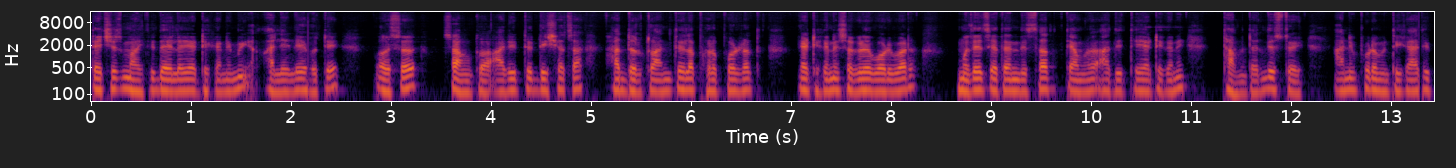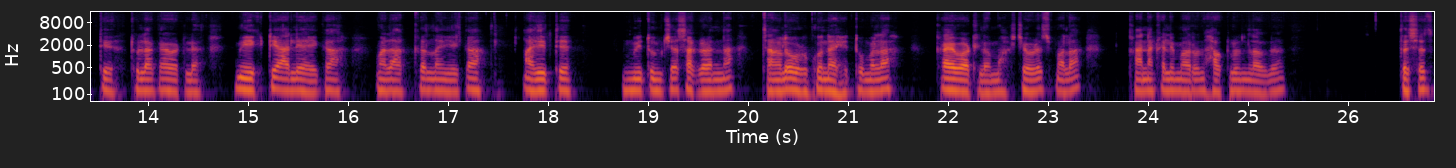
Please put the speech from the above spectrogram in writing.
त्याचीच माहिती द्यायला या ठिकाणी मी आलेले होते असं सांगतो. आदित्य दिशाचा हात धरतो आणि त्याला फरफडत या ठिकाणी सगळे बॉडीवर मध्येच येताना दिसतात त्यामुळे आदित्य या ठिकाणी थांबताना दिसतोय. आणि पुढे म्हणते की आदित्य तुला काय वाटलं? मी एकटी आले आहे का? मला अक्कल नाही आहे का? आदित्य मी तुमच्या सगळ्यांना चांगलं ओळखून आहे तुम्हाला काय वाटलं? मागच्या वेळेस मला कानाखाली मारून हाकलून लावलं. तसंच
